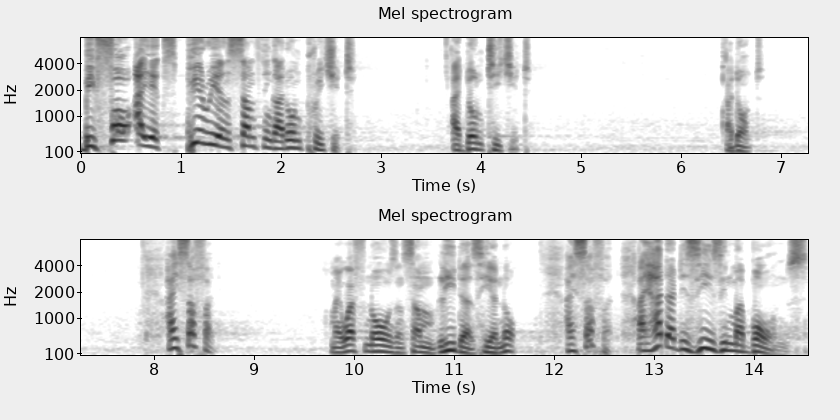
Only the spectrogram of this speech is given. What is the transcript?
Before I experience something, I don't preach it. I don't teach it. I don't. I suffered. My wife knows, and some leaders here know. I suffered. I had a disease in my bones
